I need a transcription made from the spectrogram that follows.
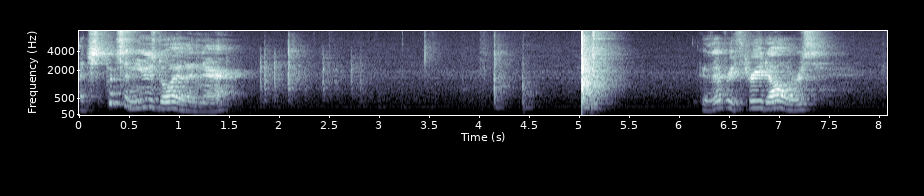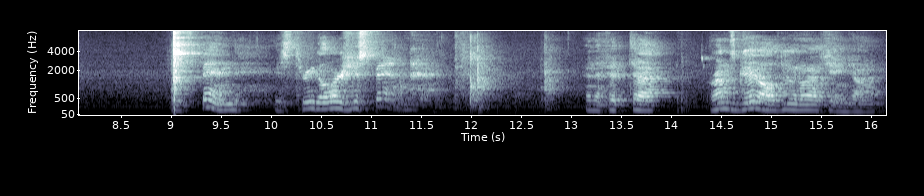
I just put some used oil in there. Because every $3 you spend is $3 you spend. And if it uh, runs good, I'll do an oil change on it.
